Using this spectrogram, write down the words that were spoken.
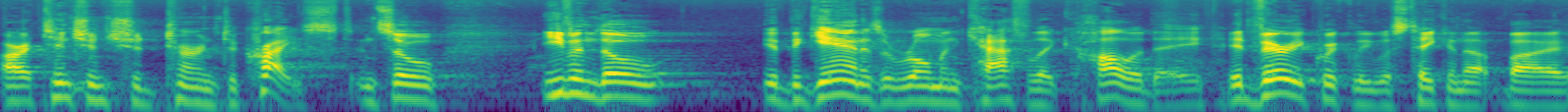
our attention should turn to Christ. And so Even though it began as a Roman Catholic holiday, it very quickly was taken up by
